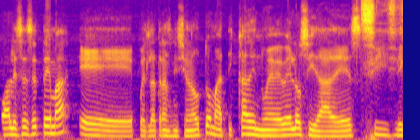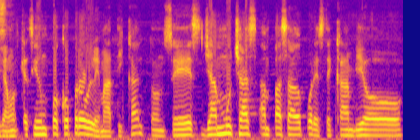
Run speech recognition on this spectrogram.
¿Cuál es ese tema? Eh, pues la transmisión automática de nueve velocidades Sí, sí. digamos que ha sido un poco problemática, entonces ya muchas han pasado por este cambio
